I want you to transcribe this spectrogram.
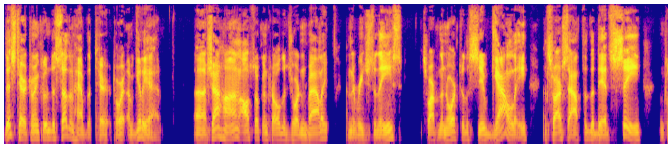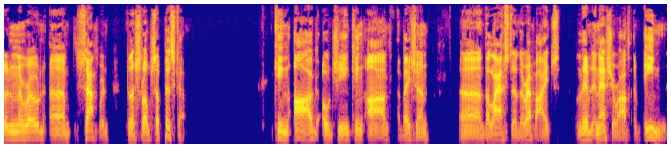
This territory included the southern half of the territory of Gilead. Uh, Sihon also controlled the Jordan Valley and the regions to the east, as far from the north to the Sea of Galilee, as far south to the Dead Sea, including the road um, southward to the slopes of Pisgah. King Og, Og, King Og of Bashan, uh, the last of the Rephaites, lived in Asheroth of Eden,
